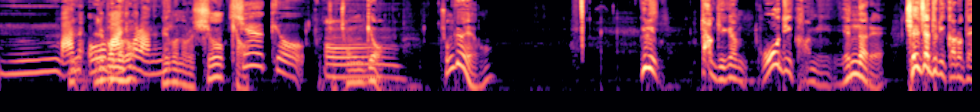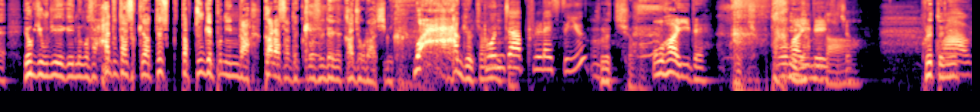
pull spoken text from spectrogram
음, 많은, 오, 일본어로, 많은 걸 아는데. 일본어로 슈켜. 슈교. 어, 종교. 종교예요. 그리고 딱 얘기하면 어디 감히 옛날에 제자들이 가로되 여기 우리에게 있는 것은 하드 다섯 개와 데스크탑 두 개뿐이니라 가라사대 그것을 내게 가져오라 하시니 와 결정하니까 본자 플레스 유? 그렇죠. 오하 이대 다 오하 이대의 얘기합니다. 기적. 그랬더니 와우.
